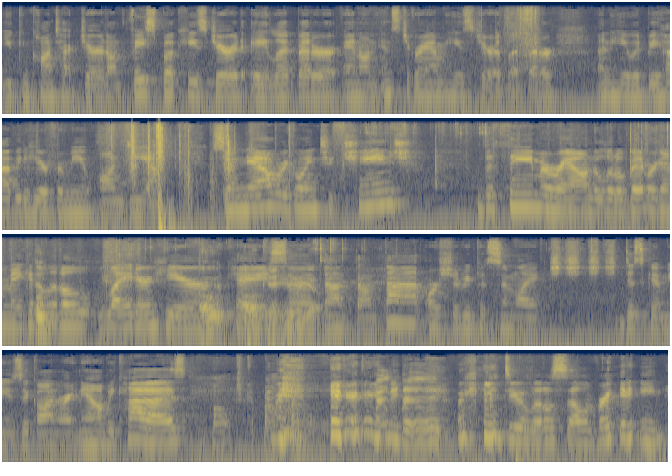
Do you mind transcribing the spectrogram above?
you can contact Jared on Facebook. He's Jared A. Ledbetter, and on Instagram, he's Jared Ledbetter, and he would be happy to hear from you on DM. So now we're going to change the theme around a little bit. We're going to make it a little lighter here. Oh, okay, okay, so here dun dun dun. Or should we put some like disco music on right now because we're gonna do a little celebrating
